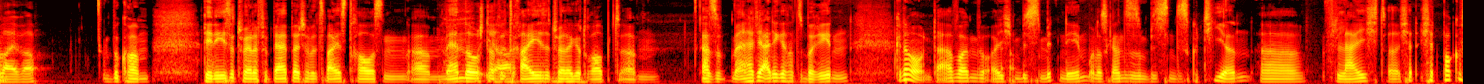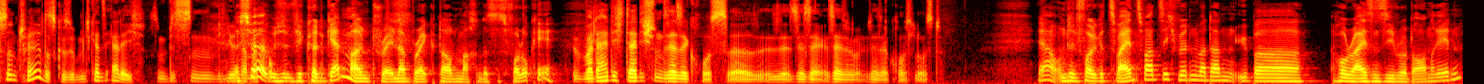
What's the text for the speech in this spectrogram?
Survivor. bekommen. Der nächste Trailer für Bad Batch Staffel 2 ist draußen. Ähm, Mando Staffel Ja. 3 ist der Trailer gedroppt. Ähm, also man hat ja einiges noch zu bereden. Genau, und da wollen wir euch ein bisschen mitnehmen und das Ganze so ein bisschen diskutieren. Äh, vielleicht, äh, ich hätte ich Bock auf so eine Trailer-Diskussion, bin ich ganz ehrlich. So ein bisschen wär, wir können gerne mal einen Trailer-Breakdown machen, das ist voll okay. Weil da hätte ich, da hätte ich schon sehr, sehr groß, äh, sehr, sehr, sehr, sehr, sehr, sehr groß Lust. Ja, und in Folge 22 würden wir dann über Horizon Zero Dawn reden.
